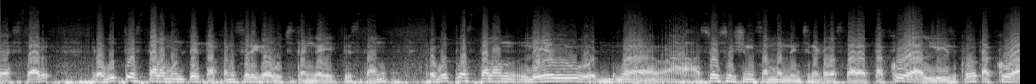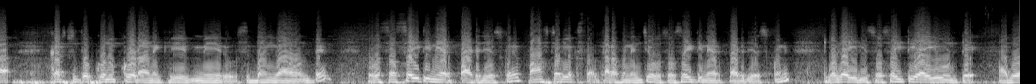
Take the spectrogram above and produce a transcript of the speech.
వేస్తారు. ప్రభుత్వ స్థలం ఉంటే తప్పనిసరిగా ఉచితంగా ఇప్పిస్తాను. ప్రభుత్వ స్థలం లేదు అసోసియేషన్కి సంబంధించినటువంటి స్థలం తక్కువ లీజుకో తక్కువ ఖర్చుతో కొనుక్కోవడానికి మీరు సిద్ధంగా ఉంటే ఒక సొసైటీని ఏర్పాటు చేసుకుని పాస్టర్లకు తరఫు నుంచి ఒక సొసైటీని ఏర్పాటు చేసుకుని లేదా ఇది సొసైటీ అయి ఉంటే అదో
